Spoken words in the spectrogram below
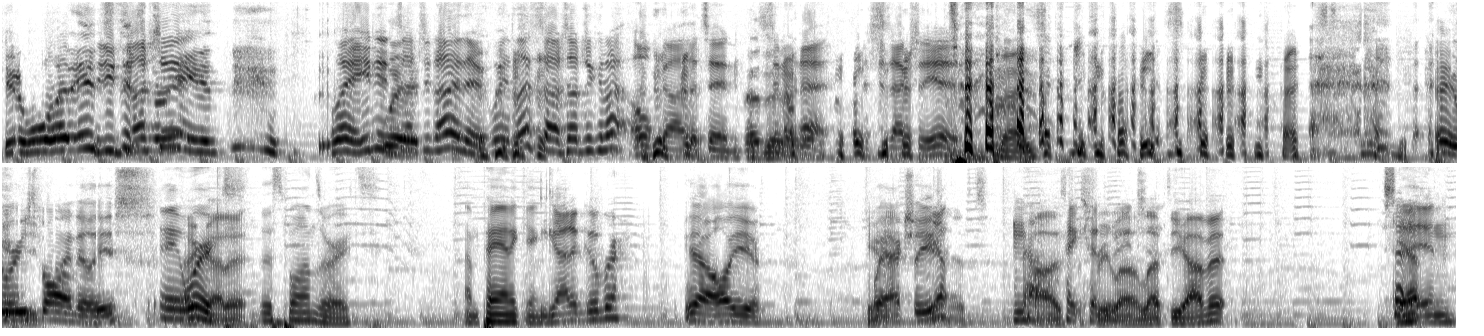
Dude, what is Did you this touch it? rain? Wait, he didn't Wait. touch it either. Wait, let's not touch it. Can I? Oh god, it's in. That's It's in our it. net. This is actually it. nice. nice. Hey, where you spawned, Elise? It I worked. got it. The spawns worked. I'm You panicking. got it, Goober? Yeah, all you. Wait, actually, you? Yep. It's- No, oh, it's I just couldn't free low. it. Left, you have it? Set Yep. it in.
